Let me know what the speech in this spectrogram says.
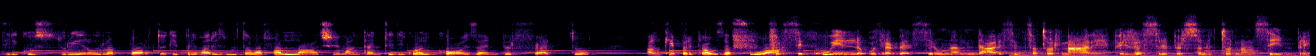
di ricostruire un rapporto che prima risultava fallace, mancante di qualcosa, imperfetto anche per causa sua. Forse quello potrebbe essere un andare senza tornare. Per il resto le persone tornano sempre,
